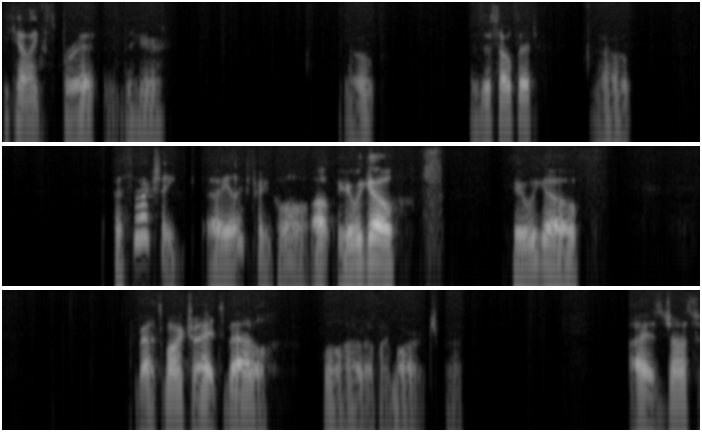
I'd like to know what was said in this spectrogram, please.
You can't like sprint into here? Nope. Is this open? Nope. This is actually, oh, he looks pretty cool. Oh, here we go. Here we go. To march right to battle. Well, I don't know if I march, but. I just,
